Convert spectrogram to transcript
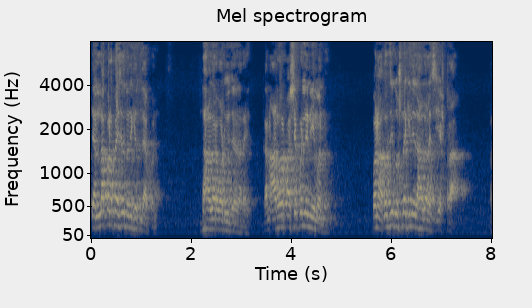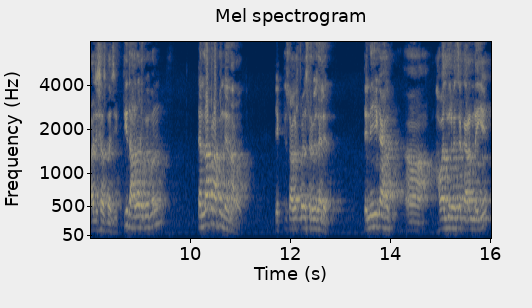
त्यांना पण आता ह्याच्यामध्ये घेतले आपण. दहा हजार वाढवू देणार आहे कारण आठ हजार पाचशे पडले नियमानं. पण आता जी घोषणा केली दहा हजाराची एक्स्ट्रा राज्य शासनाची. ती दहा हजार रुपये पण त्यांना पण आपण देणार आहोत. एकतीस ऑगस्टपर्यंत सर्वे झालेत. त्यांनीही काय हवाल दिल्याचं कारण नाही आहे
